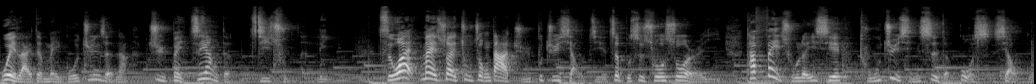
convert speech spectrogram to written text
未来的美国军人啊，具备这样的基础能力。此外，麦帅注重大局，不拘小节，这不是说说而已。他废除了一些徒具形式的过时校规，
